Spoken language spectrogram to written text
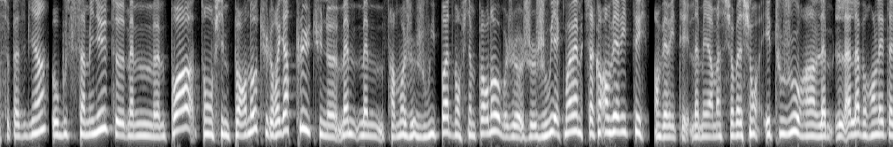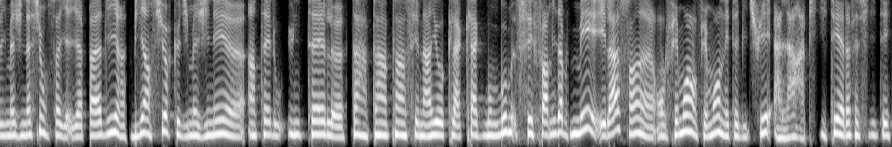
se passe bien, au bout de cinq minutes, euh, même même pas, ton film porno, tu le regardes plus, tu ne même même, enfin moi je jouis pas devant film porno, moi je, jouis avec moi-même. C'est-à-dire qu'en vérité, en vérité, la meilleure masturbation est toujours hein, la, la, branlette à l'imagination. Ça, il y, a pas à dire. Bien sûr que d'imaginer euh, un tel ou une telle, tin tin tin scénario, clac clac boum boum, c'est formidable. Mais hélas, hein, on le fait moins, on le fait moins, on est habitué à la rapidité, à la facilité.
